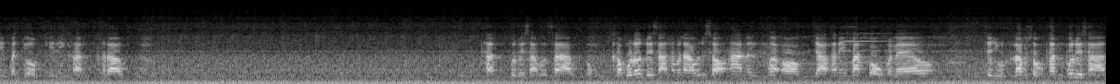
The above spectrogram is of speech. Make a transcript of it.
ที่ประจวบคีรีขันธ์ครับ ท่านผู้โดยสารผู้ทราบขบวนรถโดยสารธรรมดาวันที่สองห้าหนึ่งเมื่อออกจากสถานีบ้านโป่งไปแล้ว จะหยุดรับส่งท่านผู้โดยสาร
